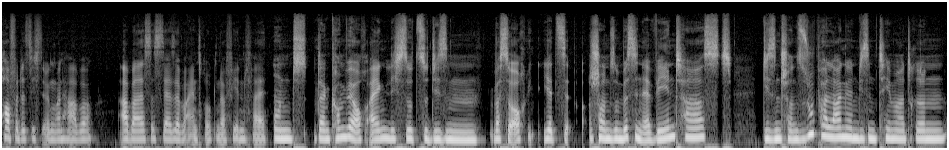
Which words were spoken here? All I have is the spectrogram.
hoffe, dass ich es irgendwann habe. Aber es ist sehr, sehr beeindruckend auf jeden Fall. Und dann kommen wir auch eigentlich so zu diesem, was du auch jetzt schon so ein bisschen erwähnt hast. Die sind schon super lange in diesem Thema drin.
